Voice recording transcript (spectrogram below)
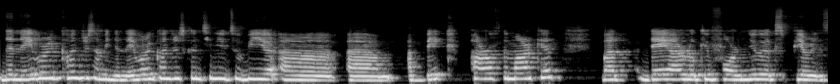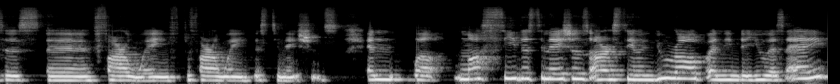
the neighboring countries. I mean, the neighboring countries continue to be a, um, a big part of the market, but they are looking for new experiences uh, far away to far away destinations. And well, must see destinations are still in Europe and in the USA.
